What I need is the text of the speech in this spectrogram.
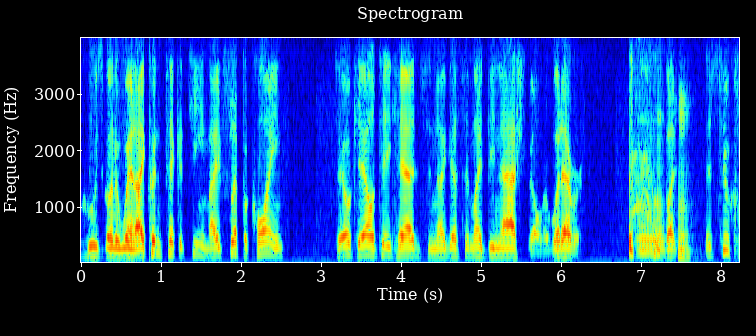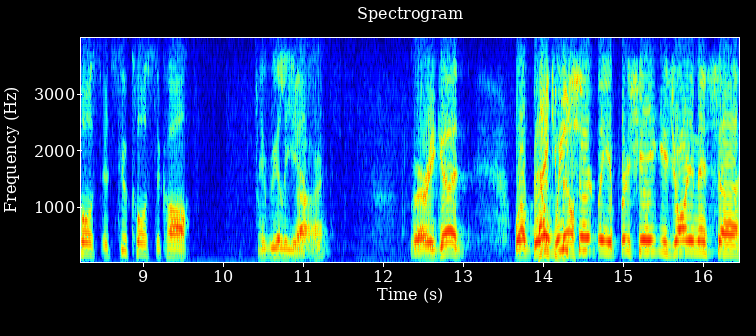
who's going to win. I couldn't pick a team. I'd flip a coin, say, okay, I'll take heads, and I guess it might be Nashville or whatever. Mm-hmm. but it's too close. It's too close to call. It really is. All right. Very good. Well, Bill, you, we Bill. certainly appreciate you joining us. Uh,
